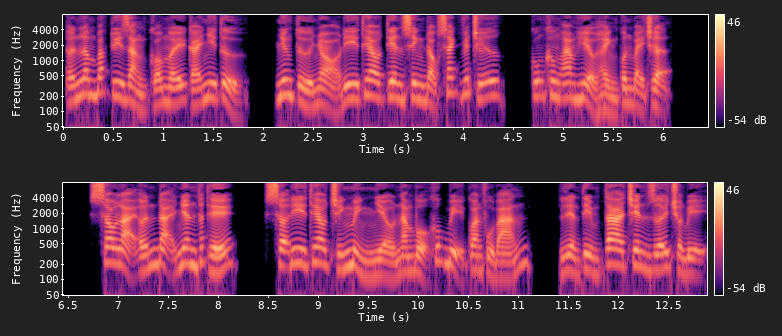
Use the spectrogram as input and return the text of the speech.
ấn lâm bắc tuy rằng có mấy cái nhi tử, nhưng từ nhỏ đi theo tiên sinh đọc sách viết chữ, cũng không am hiểu hành quân bày trận. Sau lại ấn đại nhân thất thế, sợ đi theo chính mình nhiều năm bộ khúc bị quan phủ bán, liền tìm ta trên dưới chuẩn bị,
